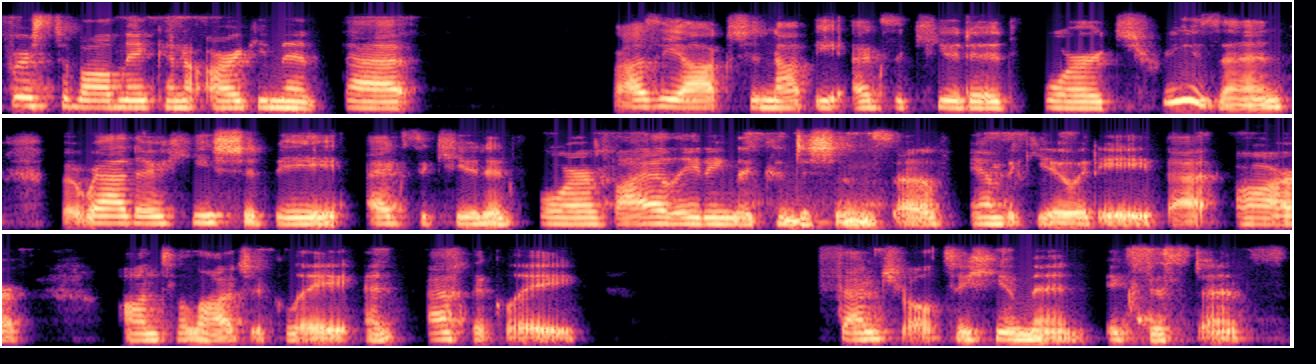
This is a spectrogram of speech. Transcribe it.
first of all, make an argument that Brasillach should not be executed for treason, but rather he should be executed for violating the conditions of ambiguity that are ontologically and ethically central to human existence.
